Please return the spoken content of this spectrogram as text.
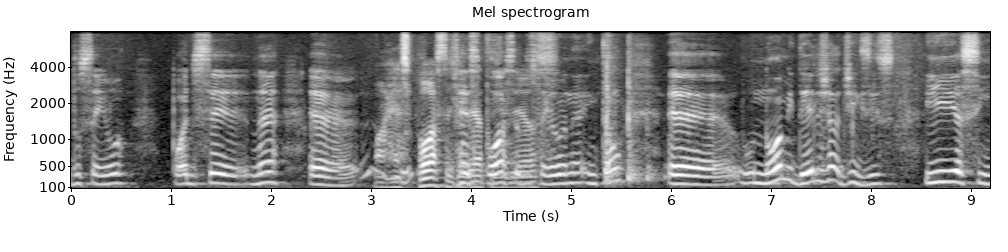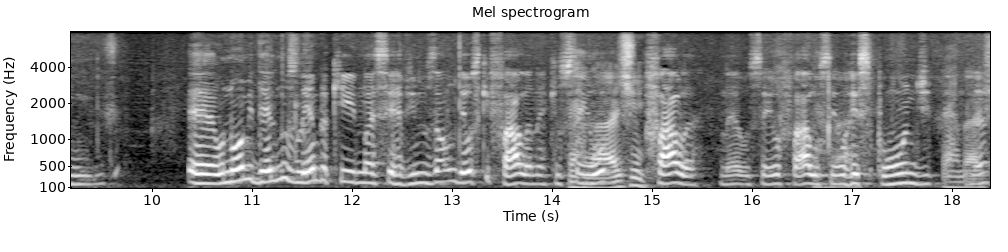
do Senhor, pode ser, né? É, Uma resposta direta resposta de do Senhor, né? Então, é, o nome dele já diz isso. E assim, é, o nome dele nos lembra que nós servimos a um Deus que fala, né? Que o Verdade. Senhor fala, né? O Senhor fala, Verdade. o Senhor responde. Né?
